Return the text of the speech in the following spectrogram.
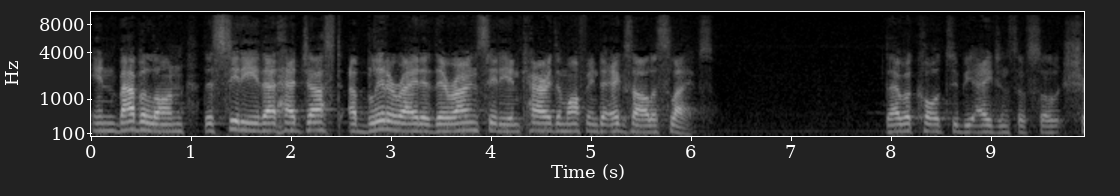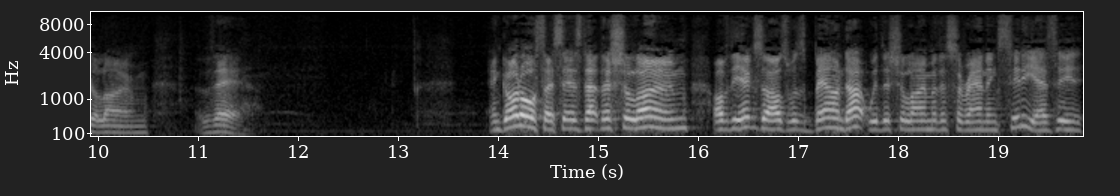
in Babylon, the city that had just obliterated their own city and carried them off into exile as slaves. They were called to be agents of shalom there. And God also says that the shalom of the exiles was bound up with the shalom of the surrounding city. As he,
